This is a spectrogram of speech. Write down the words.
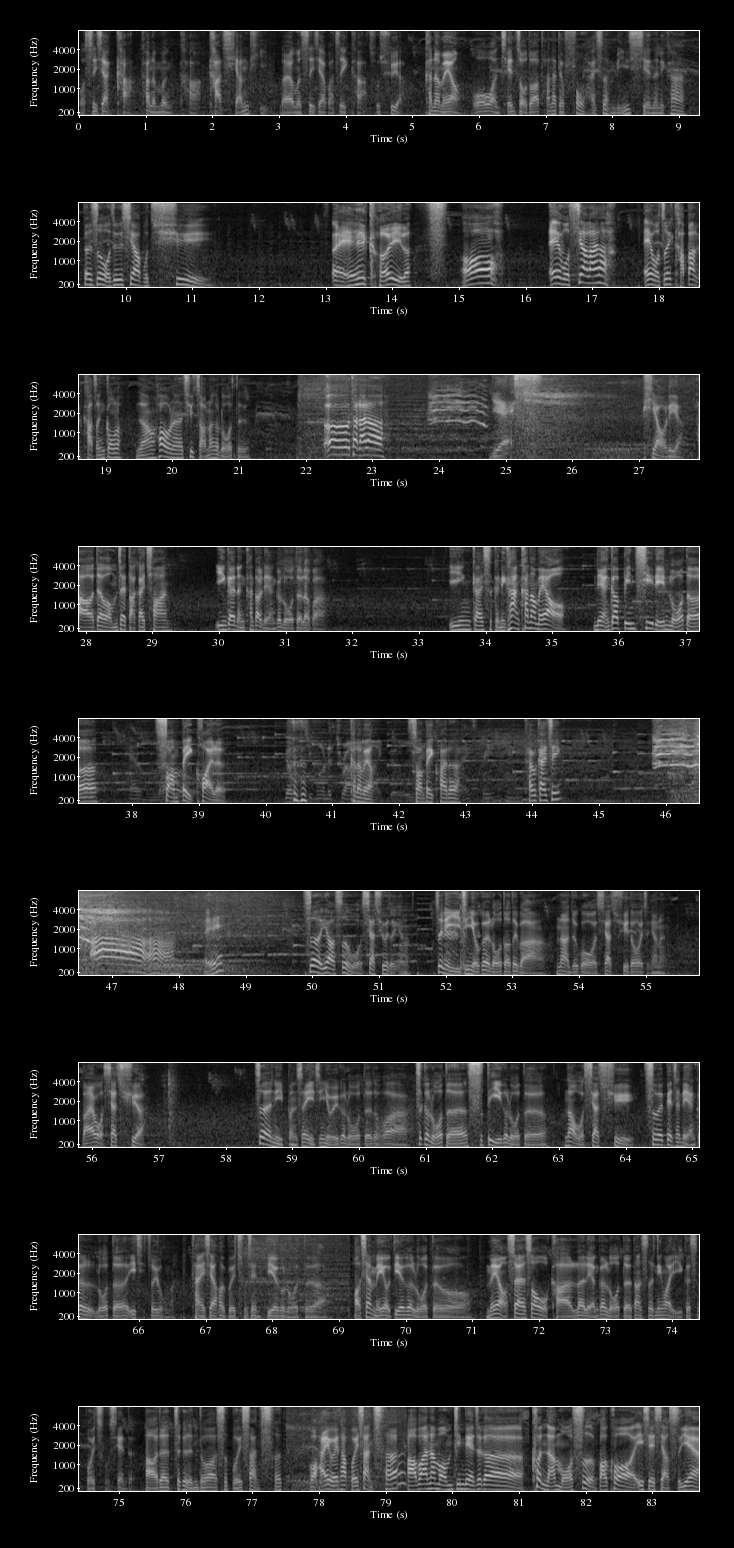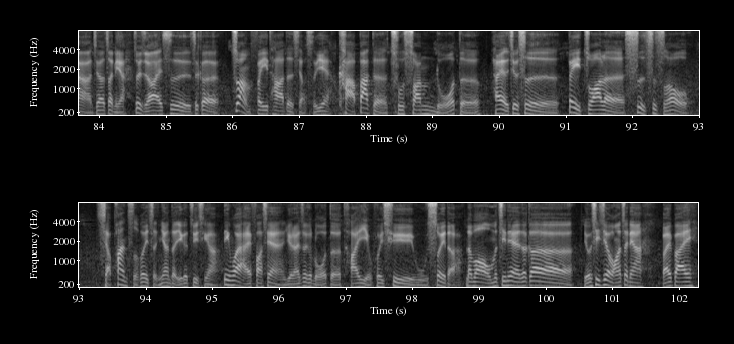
我试一下卡，看能不能卡卡墙体。来，我们试一下把自己卡出去啊！看到没有？我往前走的话，它那条缝还是很明显的。你看，但是我就是下不去。哎，可以了。哦，哎，我下来了。哎，我终于卡 bug 卡成功了。然后呢，去找那个罗德。哦，他来了。Yes，漂亮。好的，我们再打开窗，应该能看到两个罗德了吧？应该是可，你看看到没有？两个冰淇淋罗德，双倍快乐，看到没有？双倍快乐，开不开心？啊啊！哎，这要是我下去会怎样呢？这里已经有个罗德对吧？那如果我下去都会怎样呢？来，我下去啊！这里本身已经有一个罗德的话，这个罗德是第一个罗德，那我下去是会变成两个罗德一起追我吗？看一下会不会出现第二个罗德啊？好像没有第二个罗德哦，没有。虽然说我卡了两个罗德，但是另外一个是不会出现的。好的，这个人的话是不会上车，我还以为他不会上车。好吧，那么我们今天这个困难模式，包括一些小实验啊，就到这里啊。最主要还是这个撞飞他的小实验，卡 bug 出双罗德，还有就是被抓了四次之后。小胖子会怎样的一个剧情啊？另外还发现，原来这个罗德他也会去午睡的啊。那么我们今天的这个游戏就玩到这里啊，拜拜。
